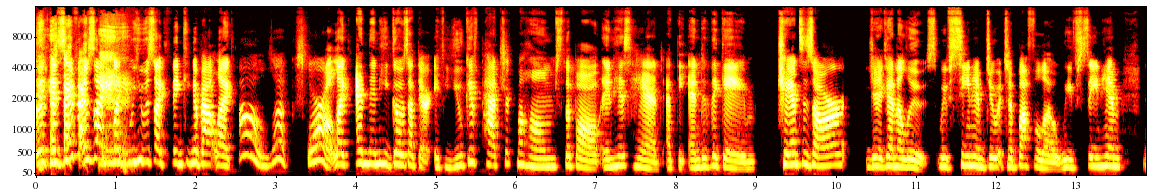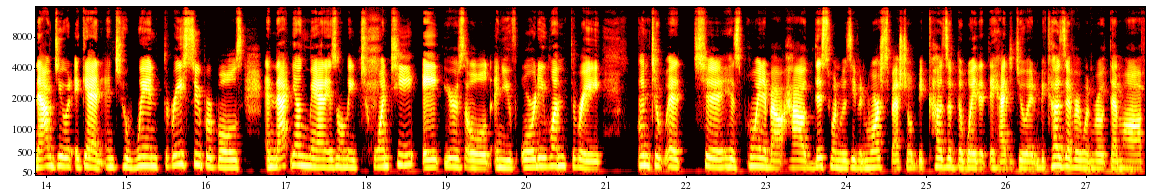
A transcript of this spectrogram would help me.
like as if it was like like he was like thinking about like oh look squirrel like and then he goes out there. If you give patrick mahomes the ball in his hand at the end of the game chances are you're gonna lose. We've seen him do it to buffalo. We've seen him now do it again and to win three super bowls. And that young man is only 28 years old and you've already won three and to uh, to his point about how this one was even more special because of the way that they had to do it and because everyone wrote them off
